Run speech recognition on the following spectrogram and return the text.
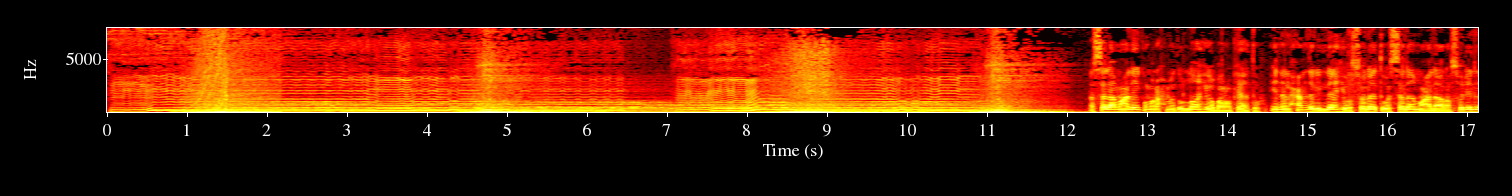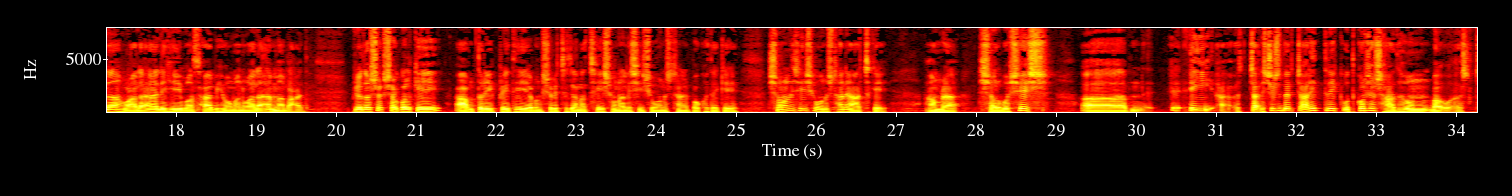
আসসালামু আলাইকুম لله والصلاة ইন আলহামদুলিল্লাহ رسول الله وعلى آله আলা ومن ওয়াসাবি أما بعد প্রিয় দর্শক, সকলকে আন্তরিক প্রীতি এবং শুভেচ্ছা জানাচ্ছি সোনালী শিশু অনুষ্ঠানের পক্ষ থেকে। সোনালী শিশু অনুষ্ঠানে আজকে আমরা সর্বশেষ এই শিশুদের চারিত্রিক উৎকর্ষ সাধন বা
